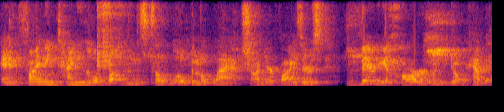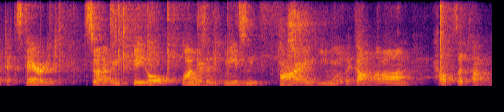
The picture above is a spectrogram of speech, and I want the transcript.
And finding tiny little buttons to open the latch on your visor is very hard when you don't have that dexterity. So having big old plungers that you can easily find, even with a gauntlet on, helps a ton.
